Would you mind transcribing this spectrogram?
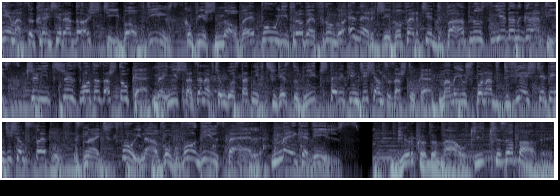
Nie ma co kryć radości, bo w Deals kupisz nowe półlitrowe Frugo Energy w ofercie 2 plus 1 gratis, czyli 3 zł za sztukę. Najniższa cena w ciągu ostatnich 30 dni 4,50 za sztukę. Mamy już ponad 250 sklepów. Znajdź swój na www.deals.pl. Make a Deals. Biurko do nauki czy zabawy?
